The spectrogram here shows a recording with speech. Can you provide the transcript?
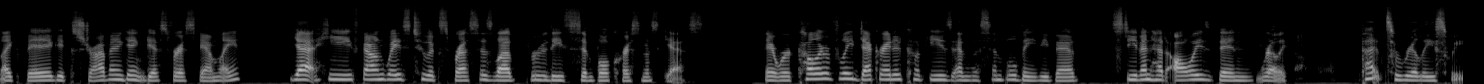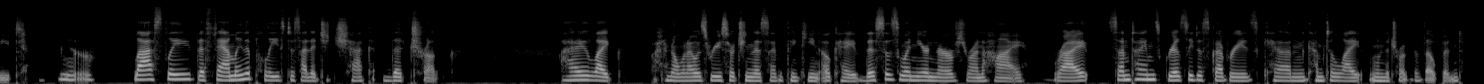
like big, extravagant gifts for his family. Yet he found ways to express his love through these simple Christmas gifts. There were colorfully decorated cookies and the simple baby bib. Steven had always been really thoughtful. That's really sweet. Yeah. Lastly, the family and the police decided to check the trunk. I like, I don't know, when I was researching this, I'm thinking, okay, this is when your nerves run high, right? Sometimes grisly discoveries can come to light when the trunk is opened.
